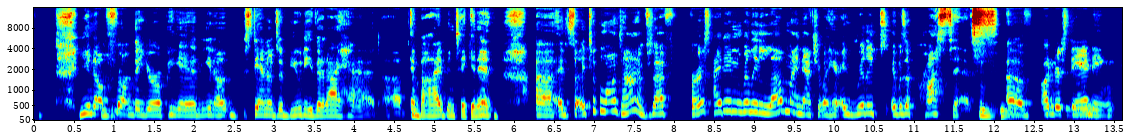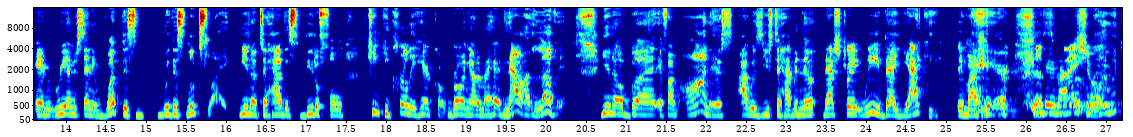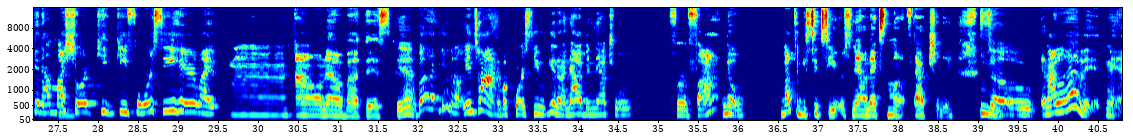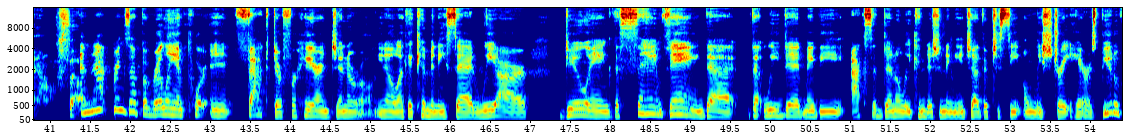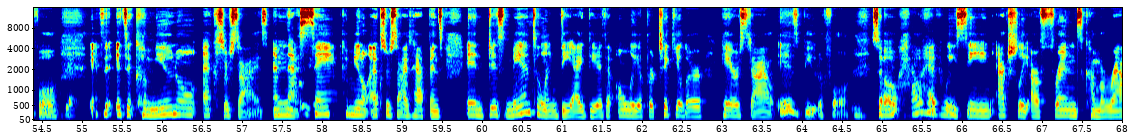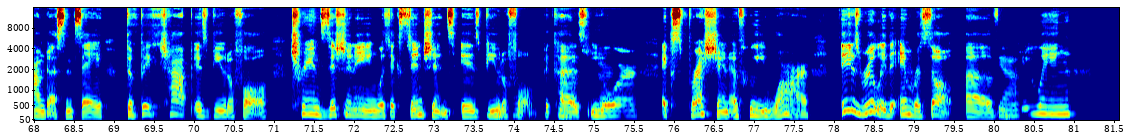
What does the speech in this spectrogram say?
you know, mm-hmm. from the European, you know, standards of beauty that I had uh, imbibed and taken in. Uh, and so it took a long time. So I first i didn't really love my natural hair it really it was a process mm-hmm. of understanding mm-hmm. and re-understanding what this what this looks like you know to have this beautiful kinky curly hair growing out of my head now i love it you know but if i'm honest i was used to having the, that straight weave that yaki in my hair That's and right. i was like, looking at my short kinky 4c hair like mm, i don't know about this yeah but you know in time of course you you know now i've been natural for five no about to be six years now next month actually. Mm-hmm. so and i love it now so. And that brings up a really important factor for hair in general. You know like Ekemini said we are doing the same thing that that we did maybe accidentally conditioning each other to see only straight hair is beautiful yes. it's a, it's a communal exercise and that oh, same communal exercise happens in dismantling the idea that only a particular hairstyle is beautiful mm-hmm. so how have we seen actually our friends come around us and say the big chop is beautiful transitioning with extensions is beautiful mm-hmm. because yeah, sure. you're expression of who you are is really the end result of yeah. viewing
